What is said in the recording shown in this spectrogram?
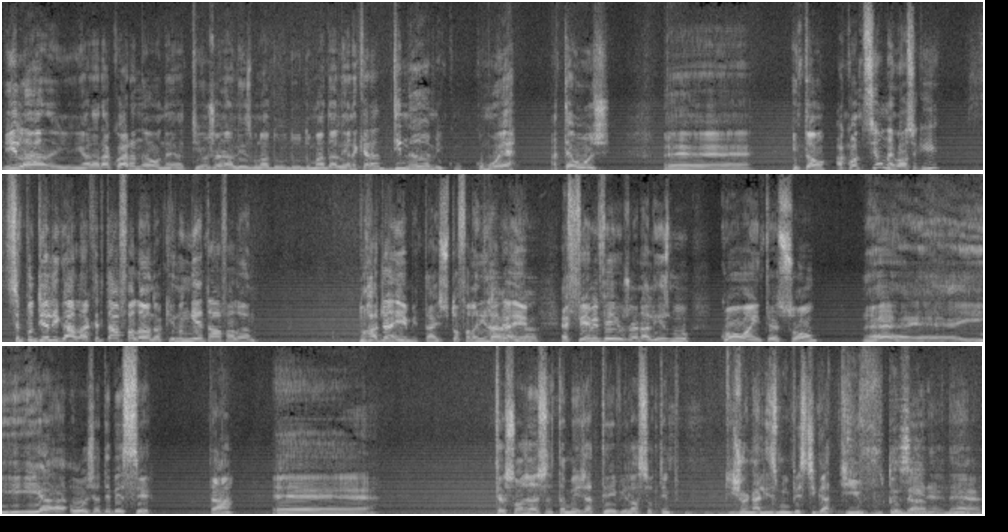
E lá em Araraquara não, né? Tinha o jornalismo lá do, do, do Madalena que era dinâmico, como é, até hoje. É, Então, acontecia um negócio aqui, você podia ligar lá que ele tava falando, aqui ninguém tava falando. No rádio AM, tá? Isso estou falando em Tá, rádio AM. FM veio o jornalismo com a Intersom, né? é, e e a- hoje a DBC, tá? É, Intersom já, já- também já teve lá seu tempo de jornalismo investigativo também, Exato. né? né?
